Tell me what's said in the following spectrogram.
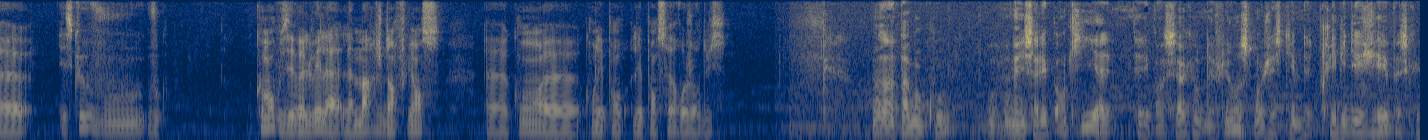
Euh, est-ce que vous, Comment vous évaluez la, marge d'influence euh, qu'ont euh, les, les, penseurs aujourd'hui? On n'en a pas beaucoup, mhm. mais ça dépend qui. Il y a des penseurs qui ont de l'influence. Moi, j'estime d'être privilégié parce que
